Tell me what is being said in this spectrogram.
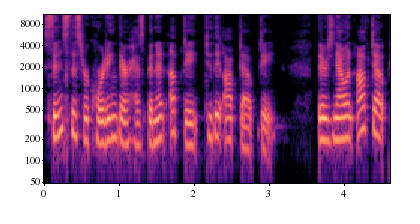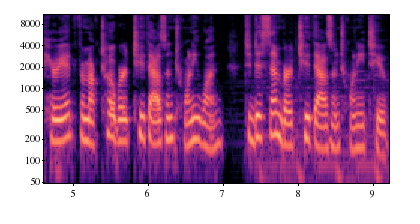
Since this recording, there has been an update to the opt out date. There's now an opt out period from October 2021 to December 2022.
